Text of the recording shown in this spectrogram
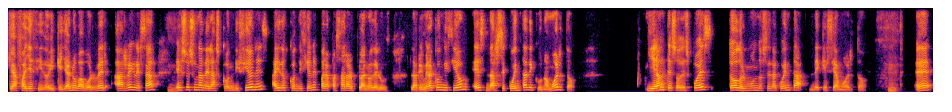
que ha fallecido y que ya no va a volver a regresar, mm. eso es una de las condiciones, hay dos condiciones para pasar al plano de luz. La primera condición es darse cuenta de que uno ha muerto. Y antes o después, todo el mundo se da cuenta de que se ha muerto. Hmm. ¿Eh?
